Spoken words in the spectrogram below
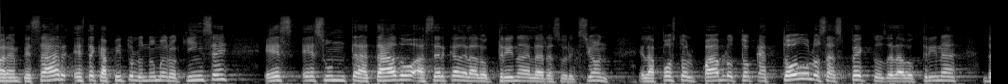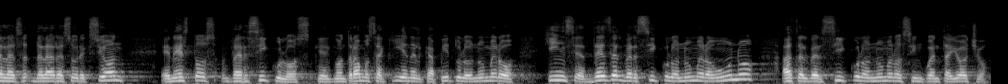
Para empezar, este capítulo número 15 es, es, un tratado acerca de la doctrina de la resurrección. El apóstol Pablo toca todos los aspectos de la doctrina de la, resurrección en estos versículos que encontramos aquí en el capítulo número 15, desde el versículo número 1 hasta el versículo número 58.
